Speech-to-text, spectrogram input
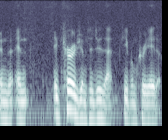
and, and encourage them to do that, keep them creative.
